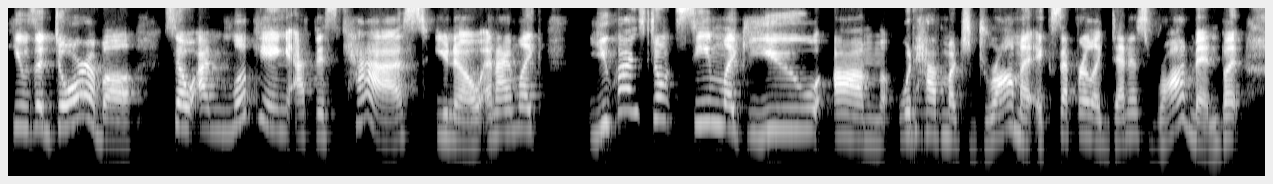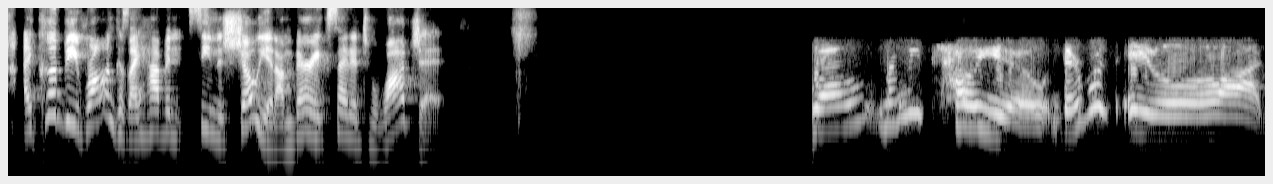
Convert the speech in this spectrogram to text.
he was adorable. So I'm looking at this cast, you know, and I'm like, you guys don't seem like you um, would have much drama except for like Dennis Rodman, but I could be wrong because I haven't seen the show yet. I'm very excited to watch it. Well, let me tell you, there was a lot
